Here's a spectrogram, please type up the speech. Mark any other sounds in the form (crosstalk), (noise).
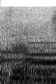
your family's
